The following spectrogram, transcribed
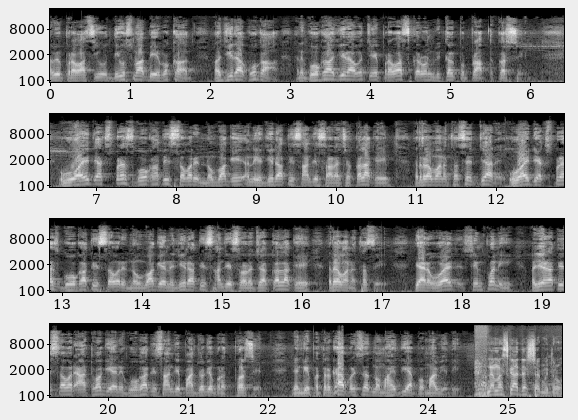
હવે પ્રવાસીઓ દિવસમાં બે વખત હજીરા ઘોઘા અને ઘોઘા હજીરા વચ્ચે પ્રવાસ કરવાનો વિકલ્પ પ્રાપ્ત કરશે. વોયજ એક્સપ્રેસ ગો સવારે નવ વાગે અને હજી હજીરાથી સાંજે સાડા છ કલાકે રવાના થશે ત્યારે. વોયજ એક્સપ્રેસ ઘોઘાથી સવારે નવ વાગે અને હજી હજીરાથી સાંજે સાડા છ કલાકે રવાના થશે. ત્યારે વોયજ સિમ્ફની હજીરાથી સવારે આઠ વાગે અને ઘોઘાથી સાંજે પાંચ વાગે પરત ફરશે. જેમ કે પત્રકાર પરિષદમાં માહિતી આપવામાં આવી હતી. નમસ્કાર દર્શક મિત્રો.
